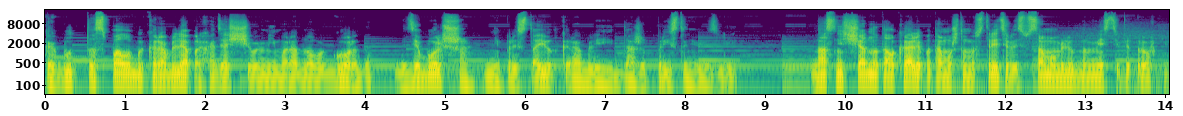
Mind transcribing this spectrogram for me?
Как будто с палубы корабля, проходящего мимо родного города, где больше не пристают корабли и даже пристань увезли. Нас нещадно толкали, потому что мы встретились в самом людном месте Петровки,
